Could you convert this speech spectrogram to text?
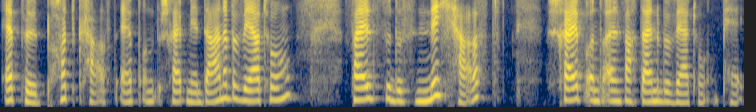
Apple Podcast App und schreib mir da eine Bewertung. Falls du das nicht hast, schreib uns einfach deine Bewertung per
